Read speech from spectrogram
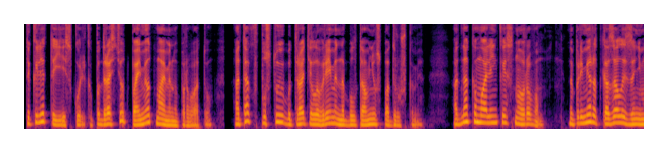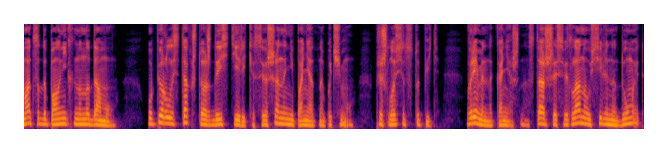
Так и лет-то ей сколько. Подрастет, поймет мамину правоту. А так впустую бы тратила время на болтовню с подружками. Однако маленькая с норовом. Например, отказалась заниматься дополнительно на дому. Уперлась так, что аж до истерики, совершенно непонятно почему. Пришлось отступить. Временно, конечно. Старшая Светлана усиленно думает,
